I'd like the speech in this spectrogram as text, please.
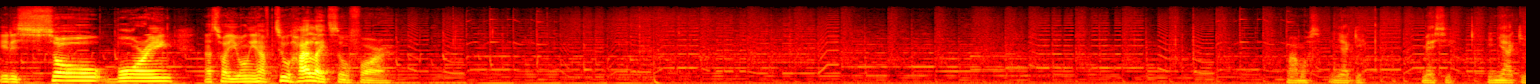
It is so boring. That's why you only have two highlights so far. Vamos, Iñaki. Messi. Iñaki.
